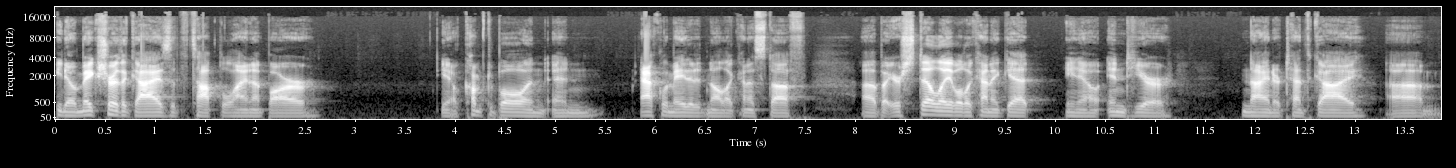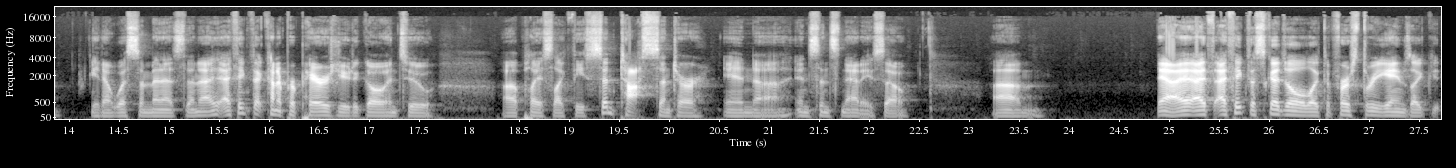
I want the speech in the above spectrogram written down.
you know, make sure the guys at the top of the lineup are, you know, comfortable and and acclimated and all that kind of stuff. uh, but you're still able to kind of get you know into your nine or tenth guy, um, you know, with some minutes. Then I, I think that kind of prepares you to go into a place like the Cintas Center in uh, in Cincinnati. So, um, yeah, I, I think the schedule, like the first three games, like you,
